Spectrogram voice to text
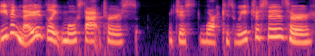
even now like most actors just work as waitresses or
